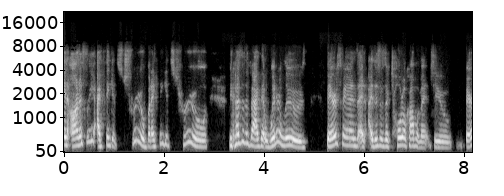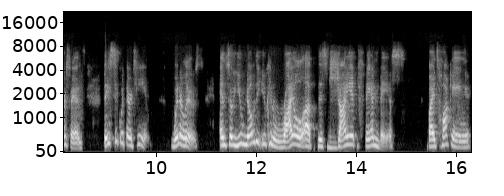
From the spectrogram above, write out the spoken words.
and honestly, I think it's true, but I think it's true because of the fact that win or lose, Bears fans, and this is a total compliment to Bears fans, they stick with their team, win or lose. And so you know that you can rile up this giant fan base by talking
